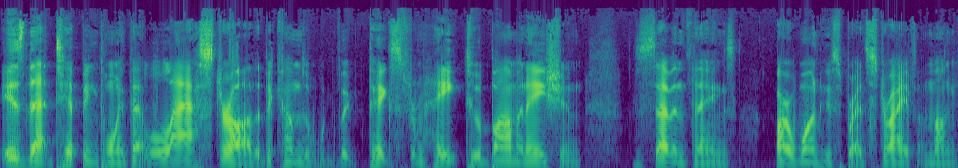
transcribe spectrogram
is that tipping point, that last straw that becomes that takes from hate to abomination. Seven things are one who spreads strife among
